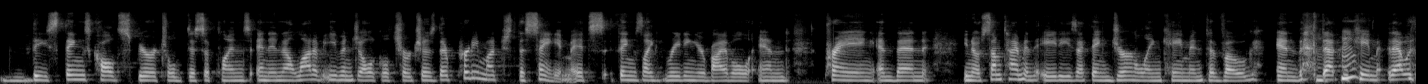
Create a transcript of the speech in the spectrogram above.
these things called spiritual disciplines and in a lot of evangelical churches they're pretty much the same it's things like reading your bible and praying and then you know sometime in the 80s i think journaling came into vogue and that mm-hmm. became that was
